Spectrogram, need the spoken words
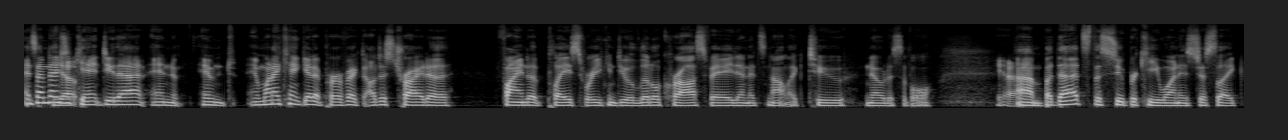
And sometimes you can't do that. And and and when I can't get it perfect, I'll just try to find a place where you can do a little crossfade and it's not like too noticeable. Yeah. Um, but that's the super key one is just like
